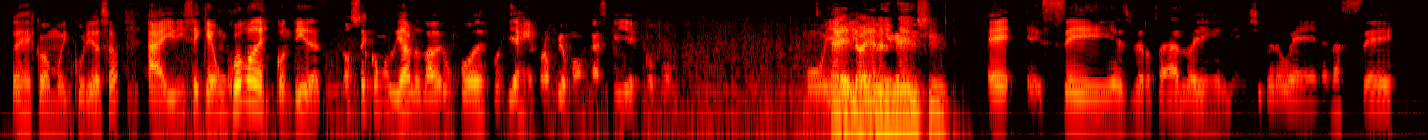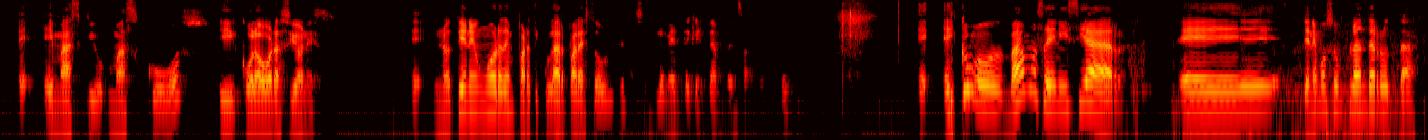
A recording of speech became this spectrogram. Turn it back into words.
Entonces es como muy curioso. Ahí dice que un juego de escondidas. No sé cómo diablos va a haber un juego de escondidas en el propio Mongas que ya es como muy... Ey, lo hay en el Genshin. Eh, eh, sí, es verdad, lo hay en el Genshin, pero bueno, no sé. Eh, hay más, más cubos y colaboraciones. Eh, no tiene un orden particular para esto último, simplemente que está en pensamiento. Eh, es como, vamos a iniciar. Eh, tenemos un plan de ruta.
